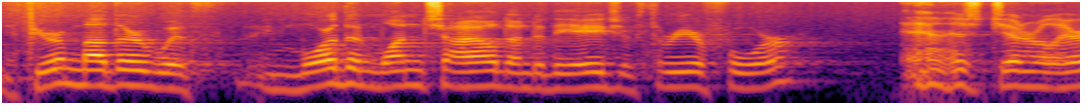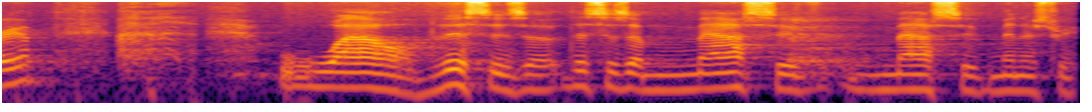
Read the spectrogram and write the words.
If you're a mother with more than one child under the age of three or four in this general area, wow, this is a this is a massive, massive ministry.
